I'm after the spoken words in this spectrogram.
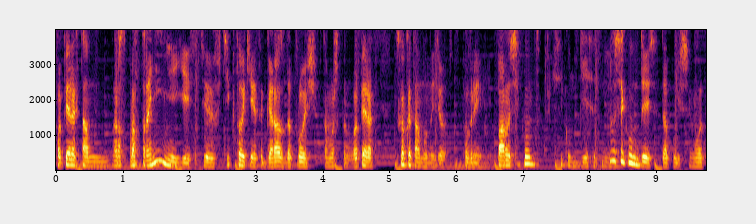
Во-первых, там распространение есть э, в ТикТоке, это гораздо проще, потому что, во-первых, сколько там он идет по времени? Пару секунд? Секунд 10, Ну, наверное. секунд 10, допустим. Вот.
